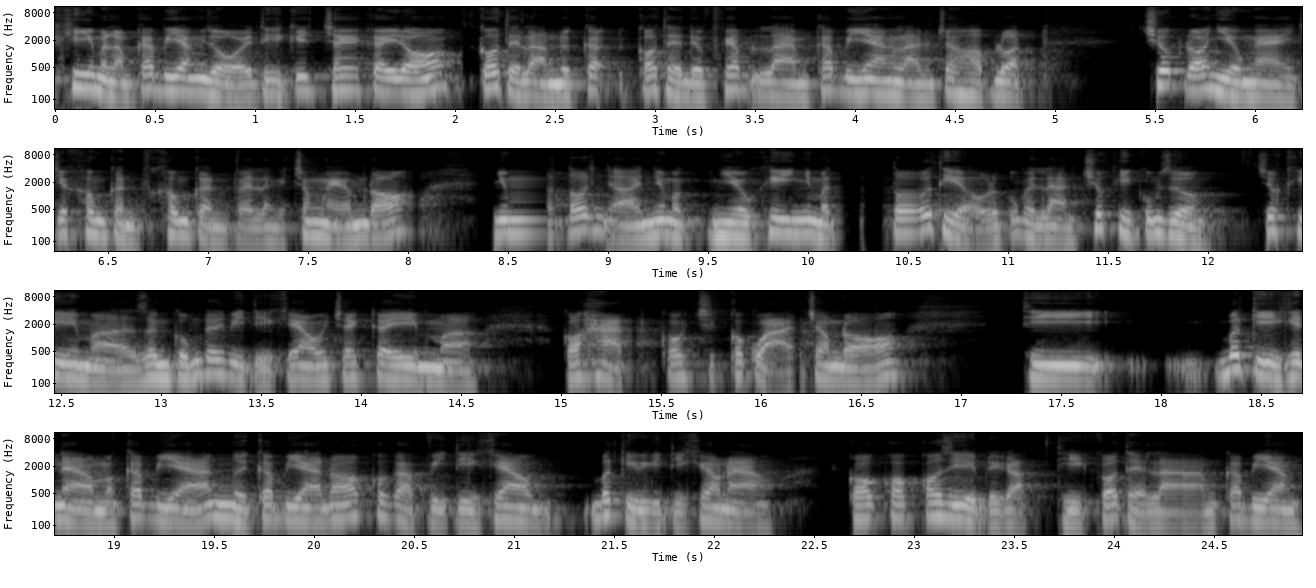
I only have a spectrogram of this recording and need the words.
khi mà làm cáp biang rồi thì cái trái cây đó có thể làm được có thể được phép làm cáp biang làm cho hợp luật trước đó nhiều ngày chứ không cần không cần phải là trong ngày hôm đó nhưng mà tốt à, nhưng mà nhiều khi nhưng mà tối thiểu cũng phải làm trước khi cúng dường trước khi mà dâng cúng tới vị tỳ kheo trái cây mà có hạt, có có quả trong đó, thì bất kỳ khi nào mà cấp giá người cấp giá đó có gặp vị tỳ kheo, bất kỳ vị tỳ kheo nào có có có dịp để gặp thì có thể làm cấp biang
